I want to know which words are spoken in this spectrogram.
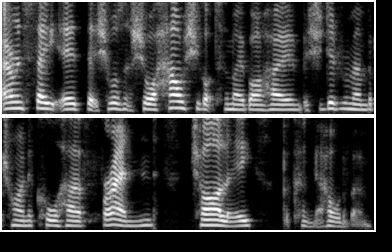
Erin stated that she wasn't sure how she got to the mobile home, but she did remember trying to call her friend Charlie, but couldn't get hold of him.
